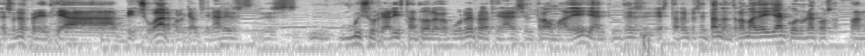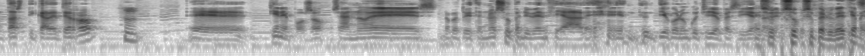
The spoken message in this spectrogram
Es una experiencia visual, porque al final es, es muy surrealista todo lo que ocurre, pero al final es el trauma de ella. Entonces está representando el trauma de ella con una cosa fantástica de terror. Hmm. Eh, tiene pozo. O sea, no es lo que tú dices, no es supervivencia de, de un tío con un cuchillo persiguiendo. Es su- su- supervivencia Sino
